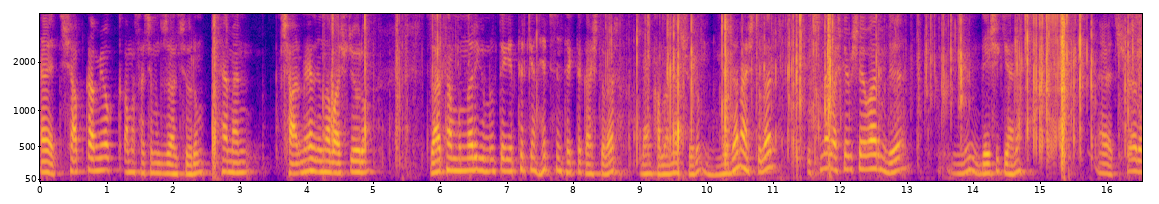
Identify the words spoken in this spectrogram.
Evet şapkam yok ama saçımı düzeltiyorum. Hemen Charmeleon'la başlıyorum. Zaten bunları gümrükte getirirken hepsini tek tek açtılar. Ben kalanını açıyorum. Neden açtılar? İçinde başka bir şey var mı diye. Bilmiyorum, Değişik yani. Evet şöyle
